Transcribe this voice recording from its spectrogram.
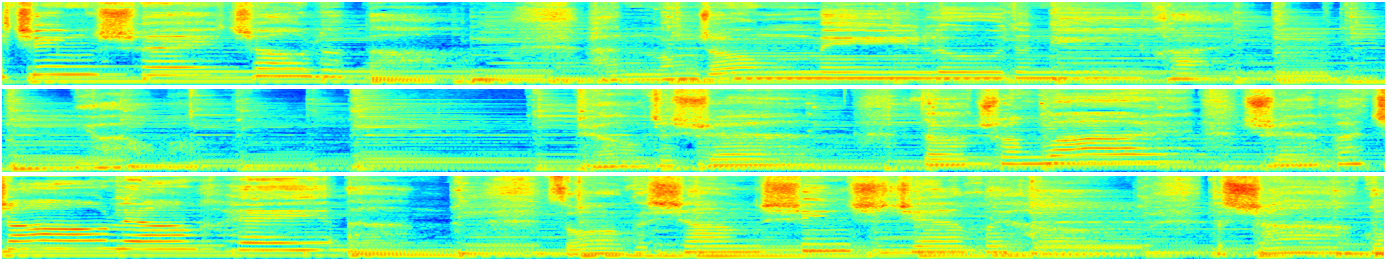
已经睡着了吧？寒梦中迷路的你还你还好吗？飘着雪的窗外，雪白照亮黑暗，做个相信世界会好的傻瓜。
